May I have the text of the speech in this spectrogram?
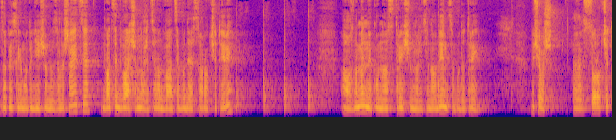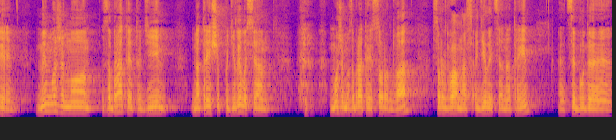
Записуємо тоді, що в нас залишається. 22, що множиться на 2, це буде 44. А у знаменнику у нас 3, що множиться на 1, це буде 3. Ну що ж, 44. Ми можемо забрати тоді на 3, щоб поділилося. Можемо забрати 42. 42 у нас ділиться на 3. Е, Це буде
